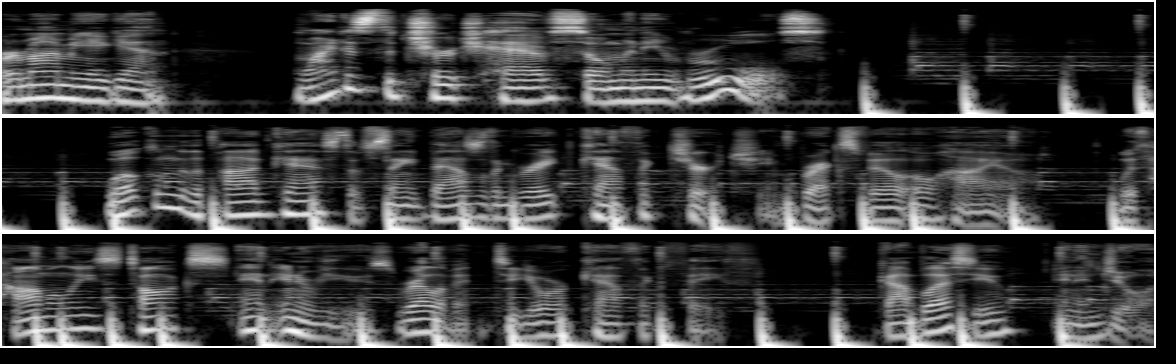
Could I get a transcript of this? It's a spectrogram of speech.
Remind me again, why does the church have so many rules? Welcome to the podcast of St. Basil the Great Catholic Church in Brecksville, Ohio, with homilies, talks, and interviews relevant to your Catholic faith. God bless you and enjoy.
